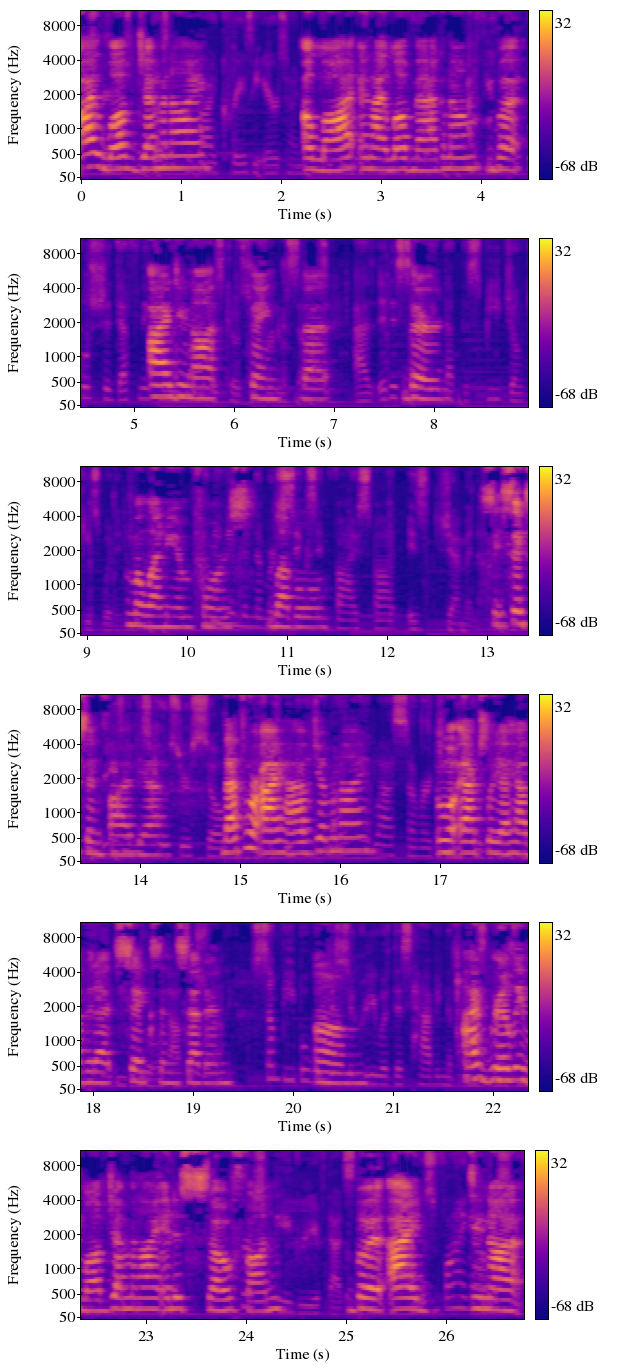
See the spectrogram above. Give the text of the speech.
I love Gemini a lot, and I love Magnum, but I do not think that as it is their that the speed junkies would enjoy. Millennium Force level. Six and five spot is Gemini. Six and five, yeah. So That's where I have Gemini. Well, actually, I have it at six and seven. Some people would um, disagree with this having the I really love Gemini. It is so fun. But I do not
